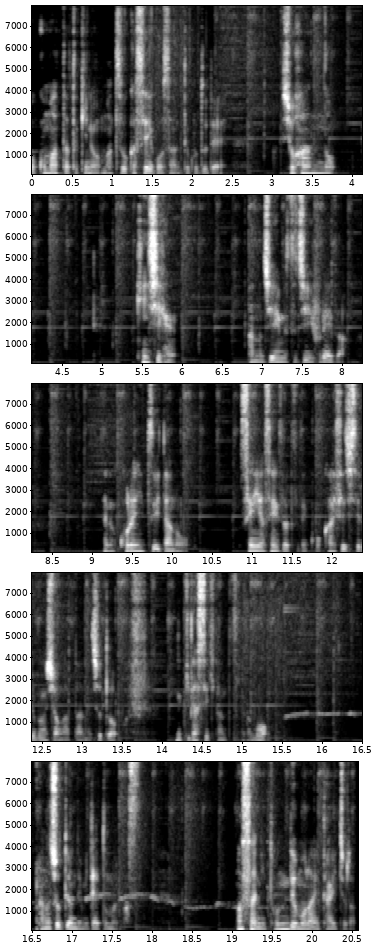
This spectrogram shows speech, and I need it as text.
こう困った時の松岡聖吾さんということで、初版の禁止編、あの、ジェームズ・ジー・フレーザー、あのこれについてあの、千夜千冊でこう解説してる文章があったんで、ちょっと抜き出してきたんですけども、あの、ちょっと読んでみたいと思います。まさにとんでもない大著だ。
